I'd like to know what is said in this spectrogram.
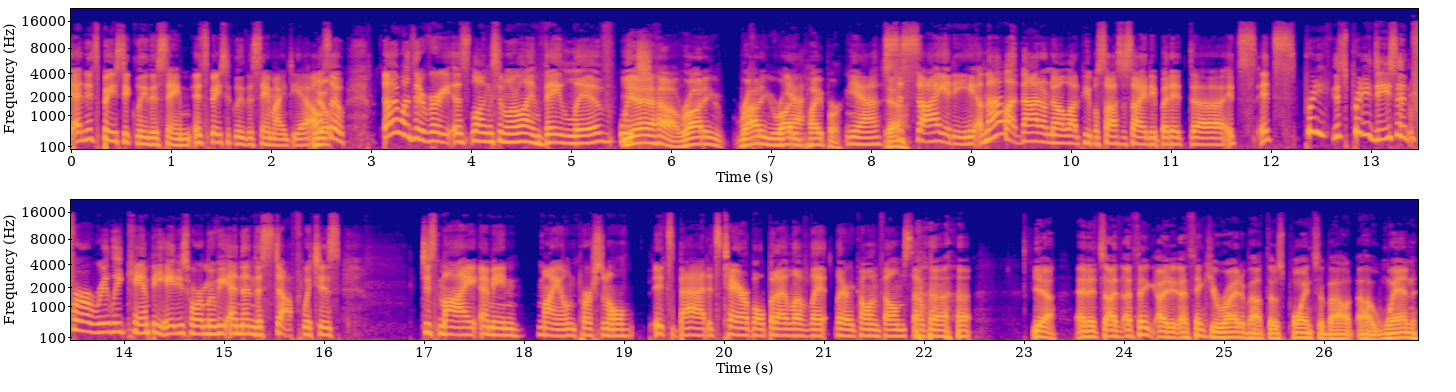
Yeah. and it's basically the same. It's basically the same idea. You know- also, other ones that are very along a similar line, They Live, which yeah, Roddy, Roddy, Roddy yeah. Piper. Yeah. Society. I'm not. a lot- I don't know. A lot of people saw Society, but it uh, it's it's pretty it's pretty decent for a really campy '80s horror movie. And then the stuff, which is just my. I mean, my own personal. It's bad. It's terrible. But I love La- Larry Cohen films. So Yeah, and it's I, I think I, I think you're right about those points about uh, when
